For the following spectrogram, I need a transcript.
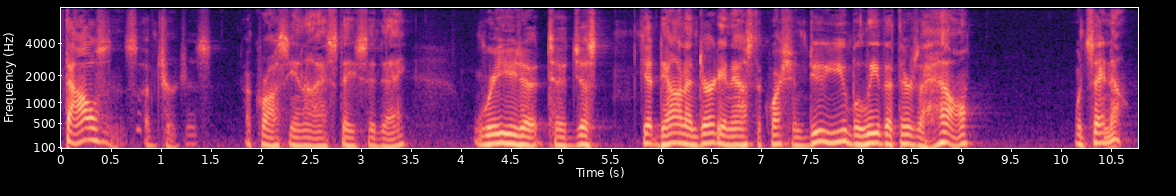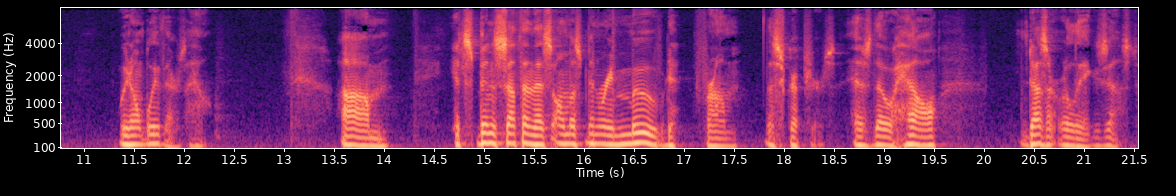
thousands of churches across the United States today were you to, to just get down and dirty and ask the question, do you believe that there's a hell? Would say no. We don't believe there's a hell. Um, it's been something that's almost been removed from the scriptures, as though hell doesn't really exist.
